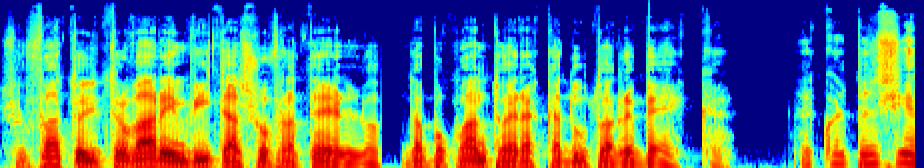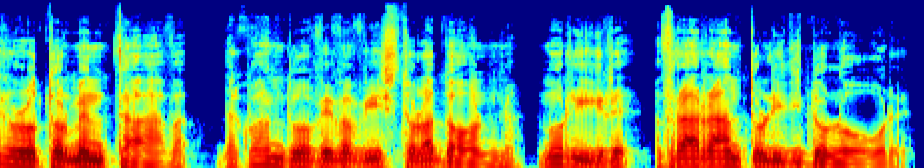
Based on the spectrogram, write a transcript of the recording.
sul fatto di trovare in vita suo fratello dopo quanto era accaduto a Rebecca. E quel pensiero lo tormentava da quando aveva visto la donna morire fra rantoli di dolore.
